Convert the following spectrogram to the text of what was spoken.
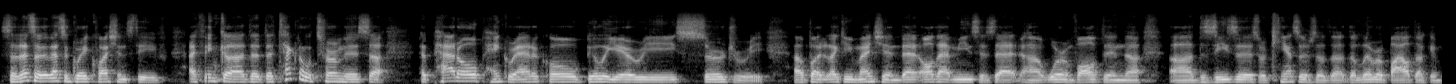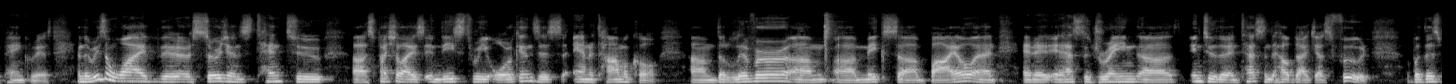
So that's a that's a great question, Steve. I think uh, the the technical term is uh, hepatopancreaticobiliary surgery. Uh, but like you mentioned, that all that means is that uh, we're involved in uh, uh diseases or cancers of the, the liver, bile duct, and pancreas. And the reason why the surgeons tend to uh, specialize in these three organs is anatomical. Um, the liver um, uh, makes bile and, and it, it, has to drain into the intestine to help digest food. But this,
